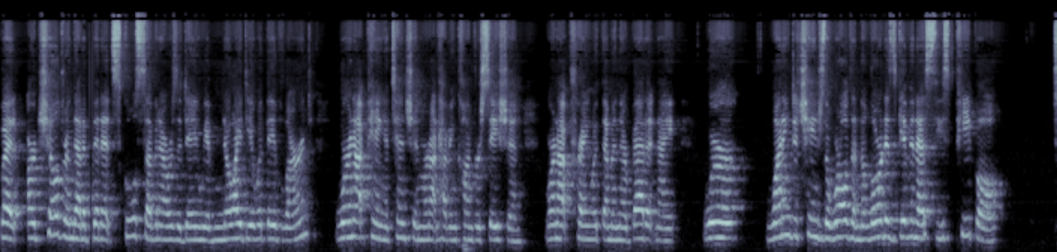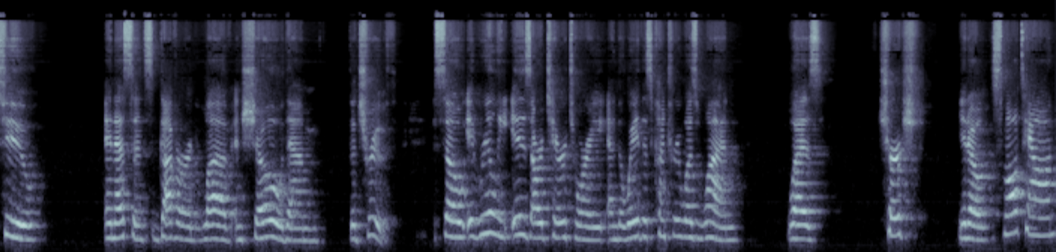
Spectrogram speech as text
But our children that have been at school seven hours a day and we have no idea what they've learned we're not paying attention. We're not having conversation. We're not praying with them in their bed at night. We're wanting to change the world. And the lord has given us these people to in essence govern love and show them the truth. So it really is our territory. And the way this country was won was church you know small town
